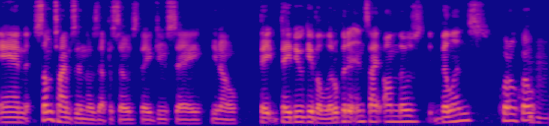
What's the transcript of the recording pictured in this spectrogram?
And sometimes in those episodes, they do say, you know, they they do give a little bit of insight on those villains, quote unquote. Mhm.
